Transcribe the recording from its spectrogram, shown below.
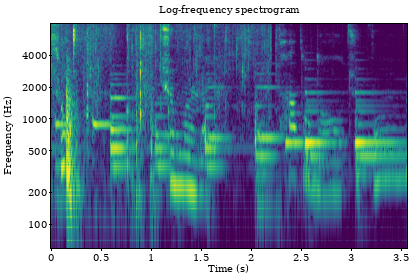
계속 주물러요. 파도 넣어주고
